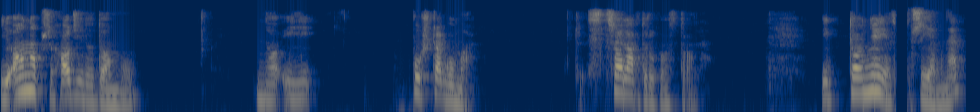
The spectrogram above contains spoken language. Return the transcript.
I ono przychodzi do domu, no i puszcza gumę. Strzela w drugą stronę. I to nie jest przyjemne.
